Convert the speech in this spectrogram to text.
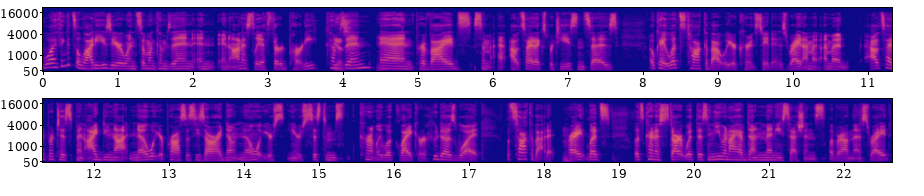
Well, I think it's a lot easier when someone comes in and, and honestly, a third party comes Yes. in Yeah. and provides some uh, outside expertise and says, okay, let's talk about what your current state is, right? I'm a, I'm an outside participant. I do not know what your processes are. I don't know what your, your systems currently look like or who does what. Let's talk about it, right? Let's let's kind of start with this. And you and I have done many sessions around this, right?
